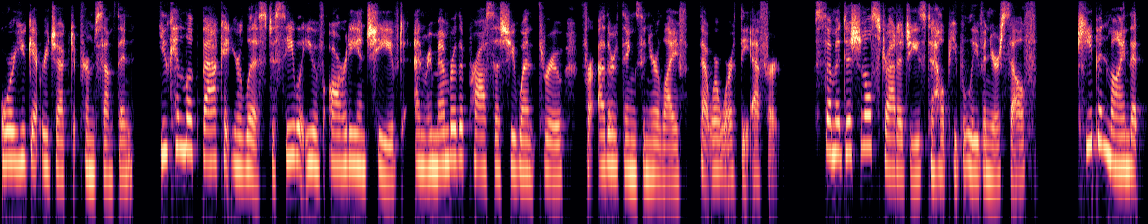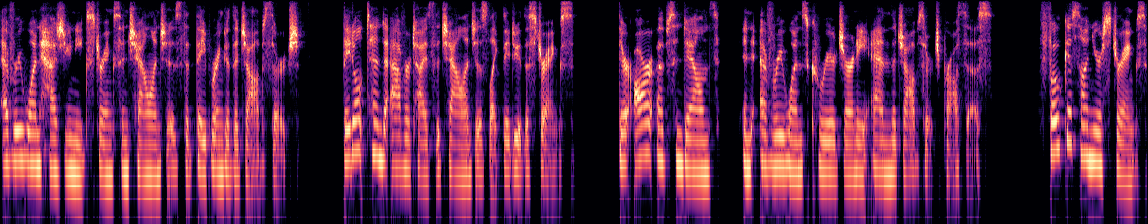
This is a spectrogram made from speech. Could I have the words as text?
or you get rejected from something, you can look back at your list to see what you have already achieved and remember the process you went through for other things in your life that were worth the effort. Some additional strategies to help you believe in yourself. Keep in mind that everyone has unique strengths and challenges that they bring to the job search. They don't tend to advertise the challenges like they do the strengths. There are ups and downs in everyone's career journey and the job search process. Focus on your strengths,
